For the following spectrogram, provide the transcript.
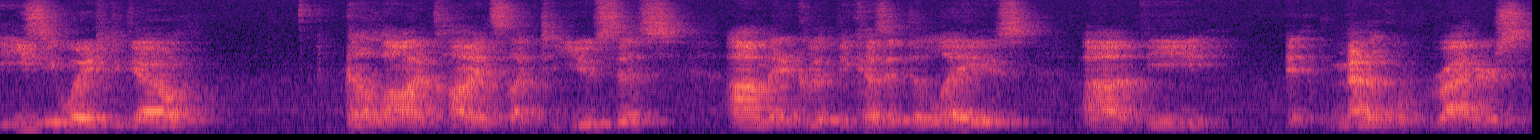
easy way to go, and a lot of clients like to use this um, because it delays uh, the medical providers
